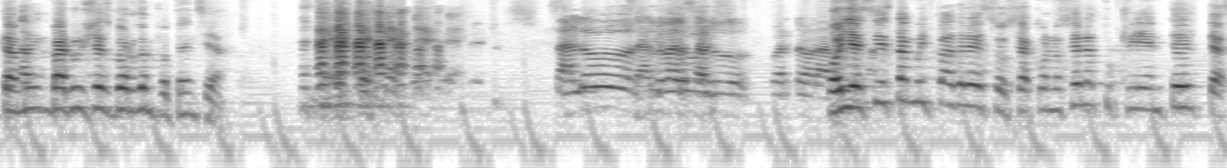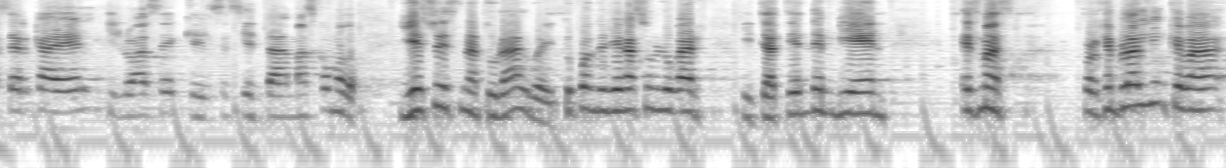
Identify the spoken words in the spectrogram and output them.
también Baruch es gordo en potencia. Saludos, Saludos, saludos. Fuerte abrazo. Oye, sí está muy padre eso, o sea, conocer a tu cliente te acerca a él y lo hace que él se sienta más cómodo. Y eso es natural, güey. Tú cuando llegas a un lugar y te atienden bien, es más, por ejemplo, alguien que va,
